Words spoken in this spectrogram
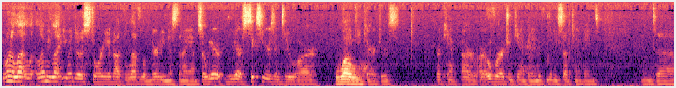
You want to let let me let you into a story about the level of nerdiness that I am. So we are we are six years into our D&D characters, our camp, our, our overarching campaign with many sub campaigns, and uh,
